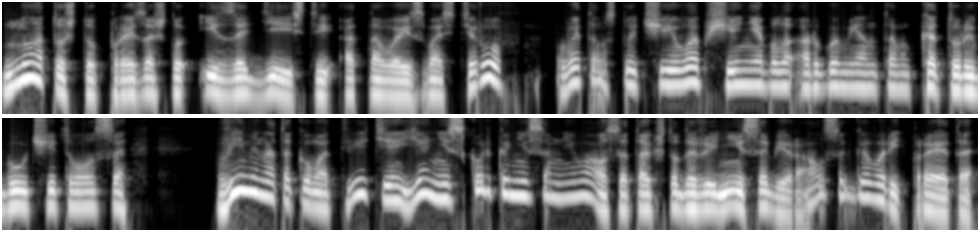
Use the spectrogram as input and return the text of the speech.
Ну а то, что произошло из-за действий одного из мастеров, в этом случае вообще не было аргументом, который бы учитывался – в именно таком ответе я нисколько не сомневался, так что даже не собирался говорить про это.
